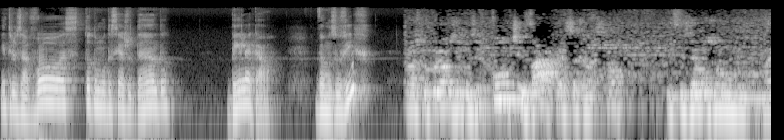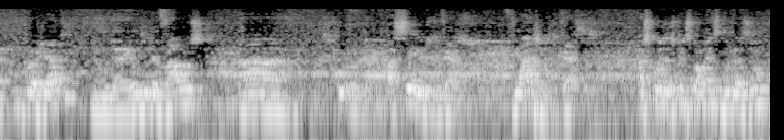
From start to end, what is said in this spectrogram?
entre os avós, todo mundo se ajudando. Bem legal. Vamos ouvir? Nós procuramos, inclusive, cultivar essa relação e fizemos um, um projeto, minha mulher e eu, de levá-los a passeios diversos, viagens diversas. As coisas, principalmente do Brasil,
